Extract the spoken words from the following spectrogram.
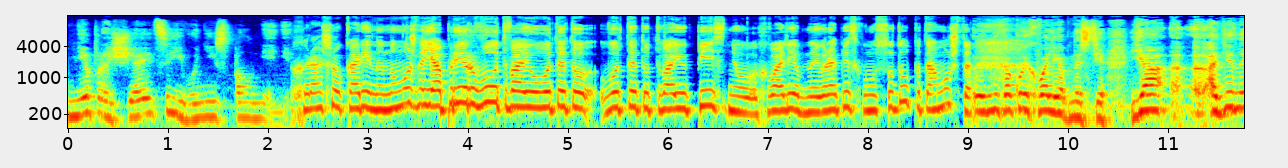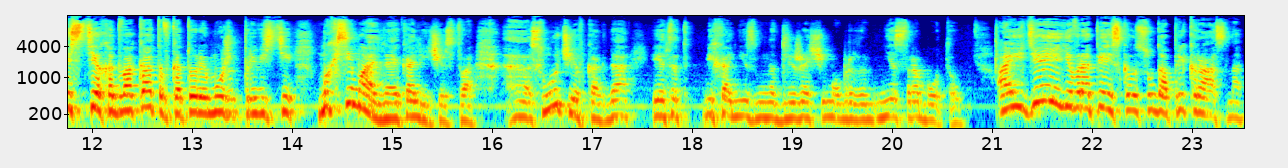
не прощается его неисполнение. Хорошо, Карина, но можно я прерву твою вот эту, вот эту твою песню хвалебную Европейскому суду, потому что... Э, никакой хвалебности. Я э, один из тех адвокатов, который может привести максимальное количество э, случаев, когда этот механизм надлежащим образом не сработал. А идея Европейского суда прекрасна.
